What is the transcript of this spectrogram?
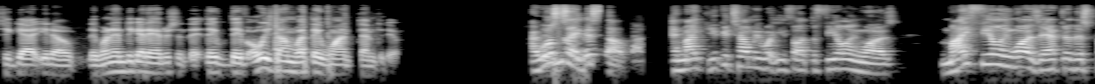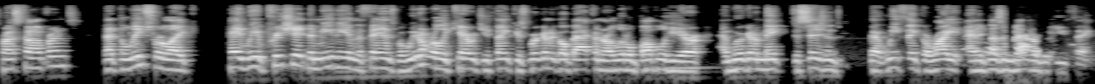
to get, you know, they wanted him to get Anderson. They, they've, they've always done what they want them to do. I will say this though, and Mike, you could tell me what you thought the feeling was. My feeling was after this press conference that the Leafs were like, "Hey, we appreciate the media and the fans, but we don't really care what you think because we're going to go back in our little bubble here and we're going to make decisions that we think are right, and it doesn't matter what you think."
